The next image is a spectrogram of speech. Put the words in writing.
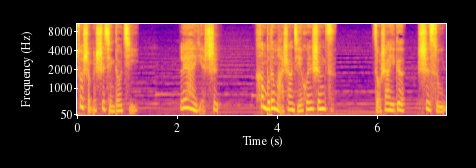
做什么事情都急，恋爱也是。恨不得马上结婚生子，走上一个世俗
